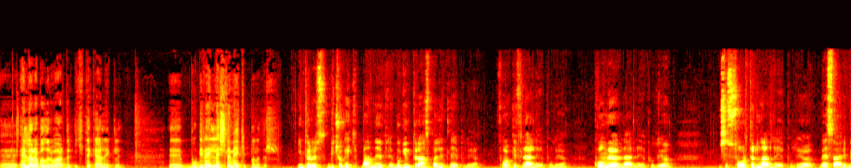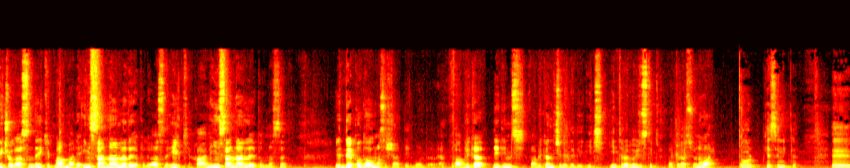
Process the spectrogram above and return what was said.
e, el arabaları vardır iki tekerlekli. E, bu bir elleşleme ekipmanıdır. İnternet birçok ekipmanla yapılıyor. Bugün transpaletle yapılıyor forkliftlerle yapılıyor. Konveyörlerle yapılıyor. İşte sorterlarla yapılıyor vesaire. Birçok aslında ekipman var. Ya insanlarla da yapılıyor. Aslında ilk hali insanlarla yapılması. E, depo da olması şart değil bu arada. Yani fabrika dediğimiz fabrikanın içinde de bir iç intralojistik operasyonu var. Doğru, kesinlikle. Ee,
